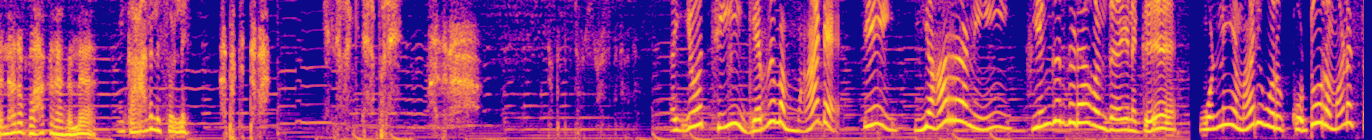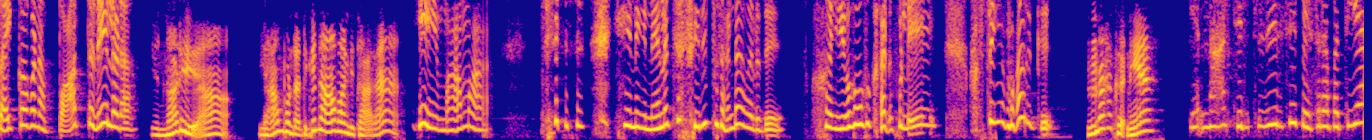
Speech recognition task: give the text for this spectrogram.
எல்லாரும் பாக்குறாங்கல்ல காதல சொல்லு. அப்ப கிட்ட வா. என்ன வாங்கி தர போற? ஐயோ சீ எரும மாட. டேய் யாரா நீ? எங்க இருந்துடா வந்த எனக்கு? உன்னைய மாதிரி ஒரு கொடூரமான சைக்கோவை நான் பார்த்ததே இல்லடா. என்னடி என் பொண்டாட்டிக்கு நான் வாங்கி தரேன்? ஏய் மாமா. எனக்கு நினைச்ச சிரிப்பு தாண்டா வருது. ஐயோ கடவுளே அசிங்கமா இருக்கு. என்ன கனியா என்ன சிரிச்சு சிரிச்சு பேசுற பத்தியா?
